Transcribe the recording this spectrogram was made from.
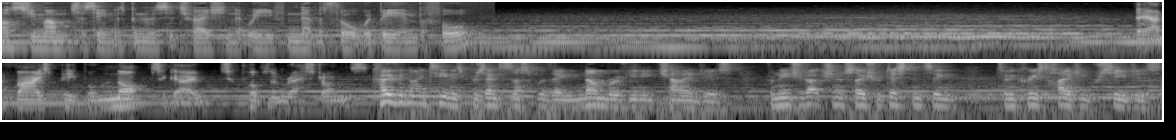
last few months have seen us been in a situation that we've never thought we'd be in before. They advised people not to go to pubs and restaurants. COVID 19 has presented us with a number of unique challenges, from the introduction of social distancing to increased hygiene procedures.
